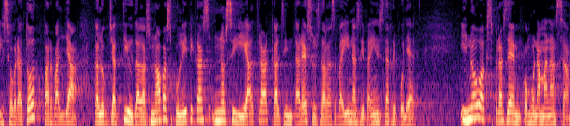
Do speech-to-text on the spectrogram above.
i sobretot per vetllar que l'objectiu de les noves polítiques no sigui altre que els interessos de les veïnes i veïns de Ripollet. I no ho expressem com una amenaça,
